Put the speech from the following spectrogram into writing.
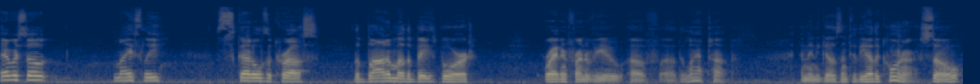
ever so nicely, scuttles across the bottom of the baseboard right in front of you of uh, the laptop. And then he goes into the other corner. So,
